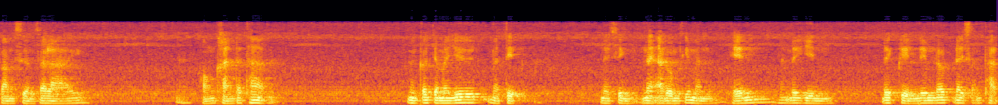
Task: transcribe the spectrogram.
ความเสื่อมสลายของขันธธาตุมันก็จะมายืดมาติดในสิ่งในอารมณ์ที่มันเห็นมันได้ยิน ได้กลิ่นลิ้มรสได้สัมผัส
